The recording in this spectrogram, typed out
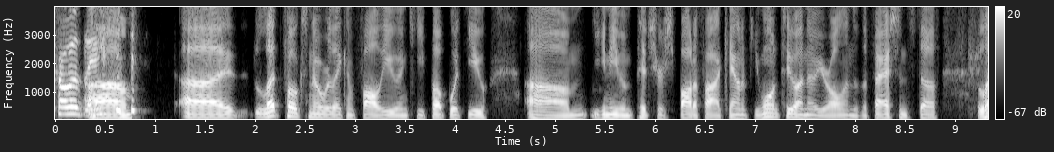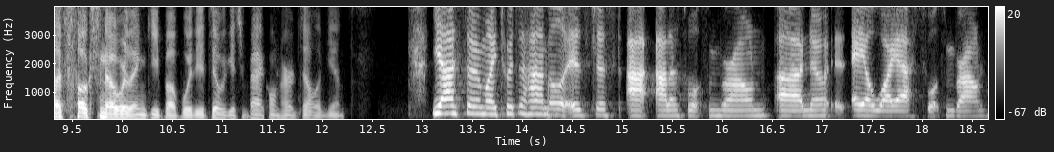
Probably. Um, uh, let folks know where they can follow you and keep up with you. Um, you can even pitch your Spotify account if you want to. I know you're all into the fashion stuff. let folks know where they can keep up with you until we get you back on Heard Tell again. Yeah, so my Twitter handle is just at Alys Watson Brown. Uh, no, A L Y S Watson Brown.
